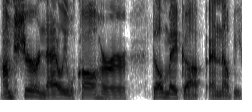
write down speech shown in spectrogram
I'm sure Natalie will call her. They'll make up and they'll be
